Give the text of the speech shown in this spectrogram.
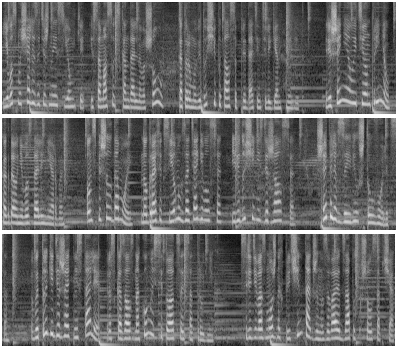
Его смущали затяжные съемки и сама суть скандального шоу, которому ведущий пытался придать интеллигентный вид. Решение уйти он принял, когда у него сдали нервы. Он спешил домой, но график съемок затягивался, и ведущий не сдержался. Шепелев заявил, что уволится. В итоге держать не стали, рассказал знакомый с ситуацией сотрудник. Среди возможных причин также называют запуск шоу «Собчак».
